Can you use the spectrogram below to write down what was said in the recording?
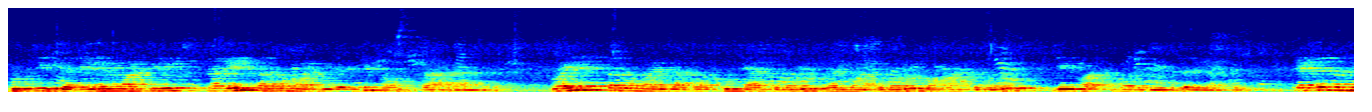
ಬುದ್ಧಿಯಿಂದ ನಿರ್ಣಯ ಮಾಡ್ತೀವಿ, ನಾವೇನು ಕರ್ಮ ಮಾಡ್ತೀವಿ ಅದಕ್ಕೆ ಸಂಸ್ಕಾರ ಅಂತ. ಒಳ್ಳೆಯ ಕರ್ಮ ಮಾಡಿದಾಗ ಪುಣ್ಯಾತ್ಮರು, ಧರ್ಮಾತ್ಮರು, ಮಹಾತ್ಮರು, ದೇವಾತ್ಮರು ಅಂತ ಕರೆಯಲಾಗ್ತದೆ. ಕೆಟ್ಟ ಕರ್ಮ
